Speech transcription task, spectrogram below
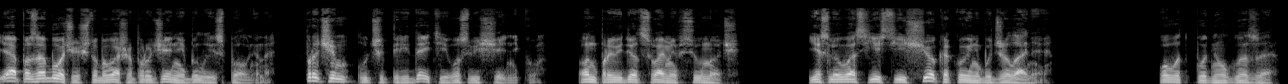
я позабочусь, чтобы ваше поручение было исполнено. Впрочем, лучше передайте его священнику. Он проведет с вами всю ночь. Если у вас есть еще какое-нибудь желание. Овод поднял глаза.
